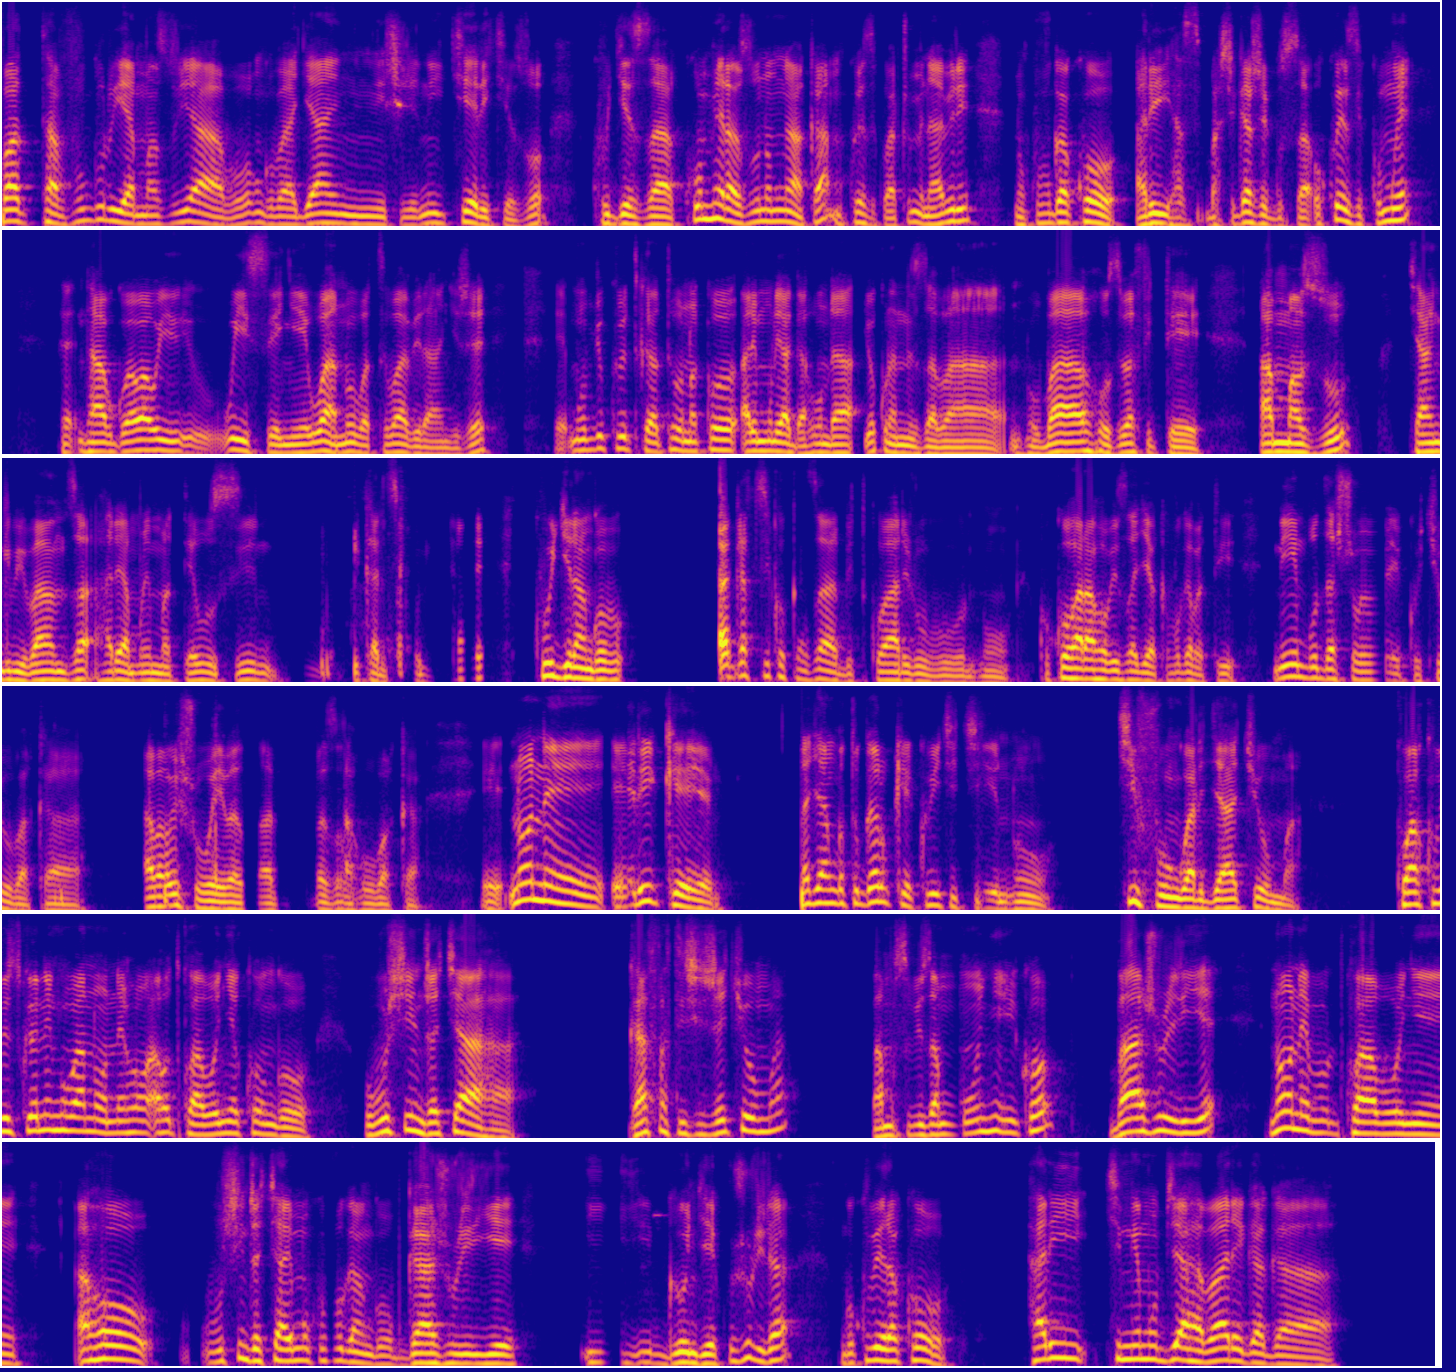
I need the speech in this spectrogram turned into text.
batavuguruye amazu yabo ngo bayajyanishije n'icyerekezo kugeza ku mpera z'uno mwaka mu kwezi kwa cumi n'abiri ni ukuvuga ko ari bashigaje gusa ukwezi kumwe eh, ntabwo waba wi- wisenyeye wanubatse wabirangije. Eh, mu by'ukuri tukaba tubona ko ari muri ya gahunda yo kunaniza abantu bahoze bafite amazu cyangwa ibibanza hariya muri matewusi muri karitsiye kugira ngo agatsiko kazabitwarira ubuntu. Kuko hari aho bizajya bakavuga bati nimba udashoboye kucyubaka ababishoboye baza- bazahubaka. Eh, none eric nagira ngo tugaruke kuri iki kintu. Cy'ifungwa rya cyuma. Twakubiswe n'inkuba noneho aho twabonye ko ngo ubushinjacyaha bwafatishije cyuma bamusubiza mu nkiko bajuririye none twabonye aho ubushinjacyaha burimo kuvuga ngo bwajuririye bwongeye kujurira ngo kubera ko hari kimwe mu byaha baregaga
